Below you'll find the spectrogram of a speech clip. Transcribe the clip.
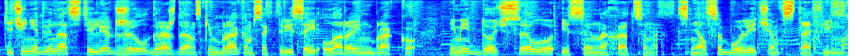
В течение 12 лет жил гражданским браком с актрисой Лоррейн Бракко – Имеет дочь Селлу и сына Хадсона. Снялся более чем в 100 фильмах.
